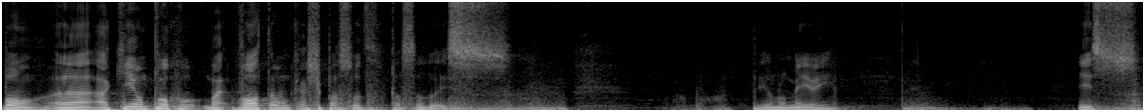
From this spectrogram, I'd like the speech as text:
Bom, uh, aqui é um pouco, volta um que acho que passou, passou dois. Tem um no meio aí? Isso.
